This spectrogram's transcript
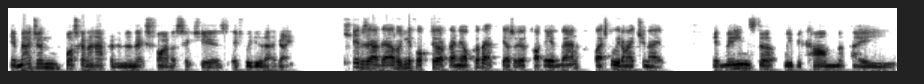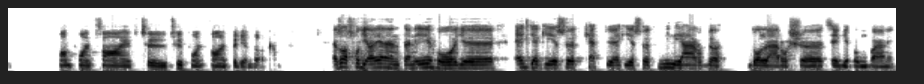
Imagine what's going to happen in the next five or six years if we do that again. képzeld el, hogy mi fog történni a következő 5-6 évben, ha ezt újra megcsináljuk. It means that we become a 1.5 to 2.5 billion dollar company. Ez azt fogja jelenteni, hogy ö, 1,5-2,5 milliárd dolláros cégé fogunk válni.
